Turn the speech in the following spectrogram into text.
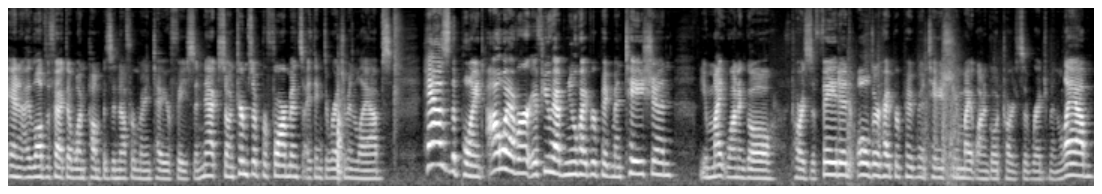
and I love the fact that one pump is enough for my entire face and neck. So in terms of performance, I think the Regimen Labs has the point. However, if you have new hyperpigmentation, you might want to go towards the faded. Older hyperpigmentation, you might want to go towards the Regimen Lab.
